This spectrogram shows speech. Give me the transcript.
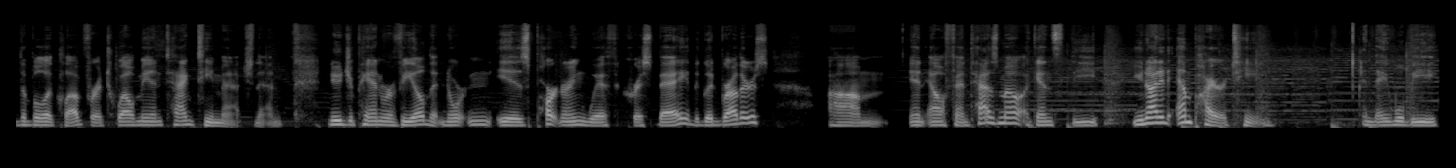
the Bullet Club for a 12 man tag team match. Then, New Japan revealed that Norton is partnering with Chris Bey, the Good Brothers, um, and El Phantasmo against the United Empire team. And they will be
